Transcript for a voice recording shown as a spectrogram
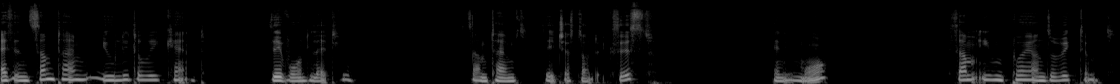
As in, sometimes you literally can't. They won't let you. Sometimes they just don't exist anymore. Some even prey on the victims.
